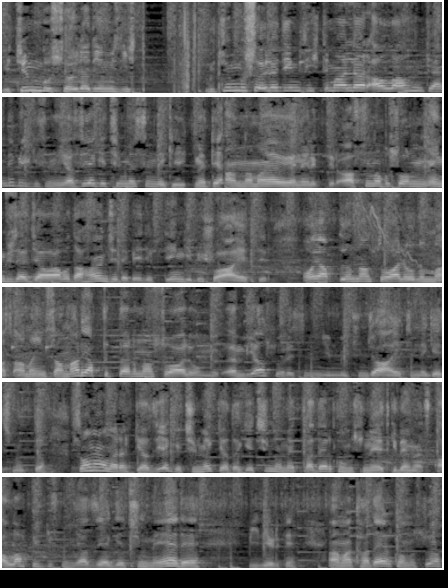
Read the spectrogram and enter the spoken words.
Bütün bu söylediğimiz ihtiyaç bütün bu söylediğimiz ihtimaller Allah'ın kendi bilgisini yazıya getirmesindeki hikmeti anlamaya yöneliktir. Aslında bu sorunun en güzel cevabı daha önce de belirttiğim gibi şu ayettir. O yaptığından sual olunmaz ama insanlar yaptıklarından sual olunur. Enbiya suresinin 23. ayetinde geçmekte. Son olarak yazıya geçirmek ya da geçirmemek kader konusunu etkilemez. Allah bilgisini yazıya geçirmeye de bilirdi. Ama kader konusu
